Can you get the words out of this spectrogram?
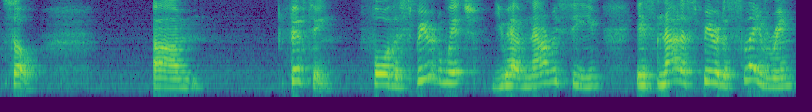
So, um, 15. For the spirit which you have now received is not a spirit of slavery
